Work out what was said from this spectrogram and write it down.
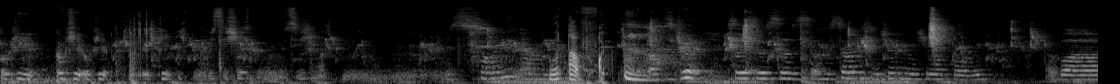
Okay, okay, okay, okay, okay, ich bin mir sicher, ich bin mir sicher, ich bin mir Sorry, ähm. What the fuck? Sorry, sorry, sorry, sorry, sorry, ich entschuldige mich immer vor. Aber.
